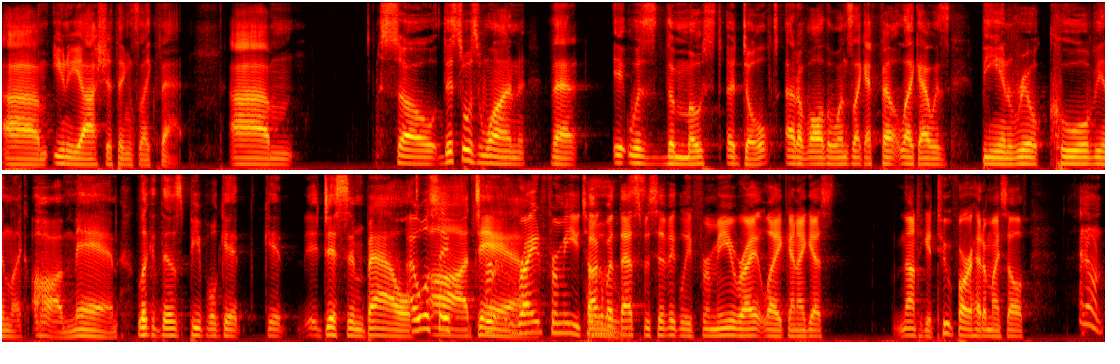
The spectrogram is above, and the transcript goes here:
um, Inuyasha, things like that. Um, so this was one that it was the most adult out of all the ones. Like I felt like I was being real cool, being like, "Oh man, look at those people get get disemboweled." I will say, Aw, for- damn. right for me, you talk about that specifically for me, right? Like, and I guess not to get too far ahead of myself, I don't,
